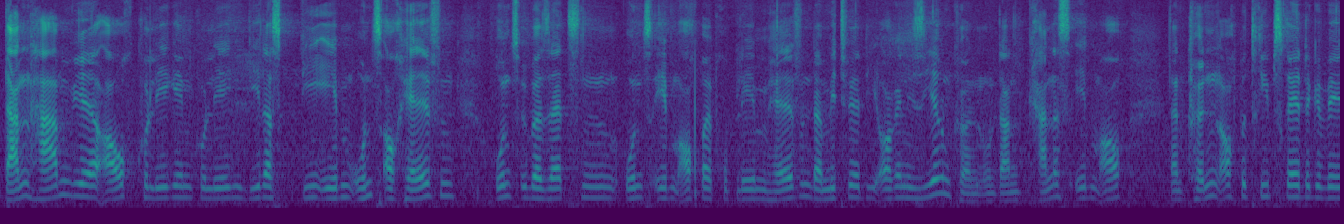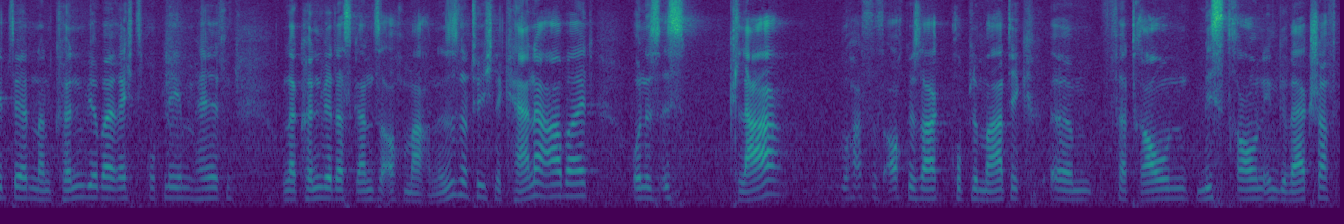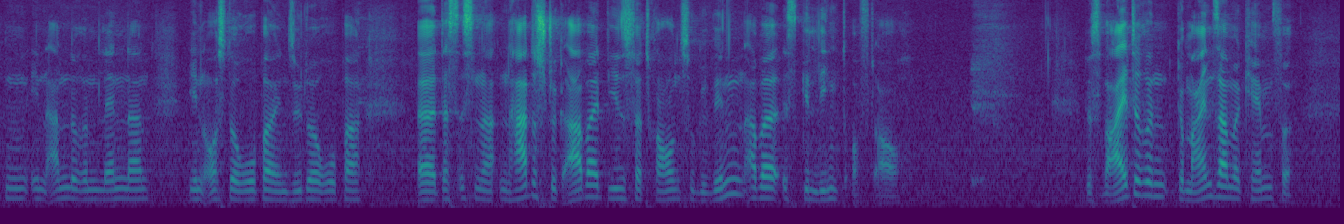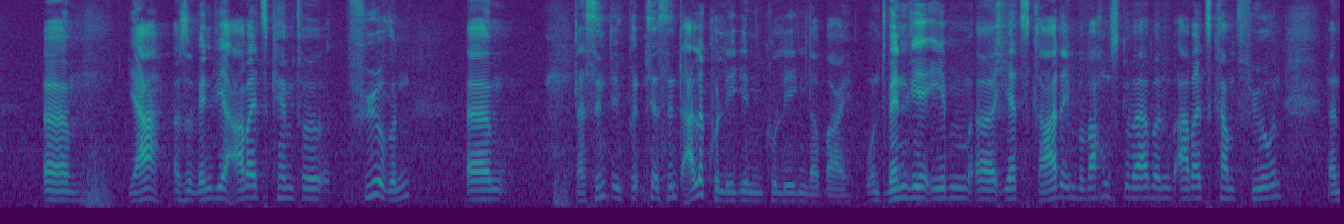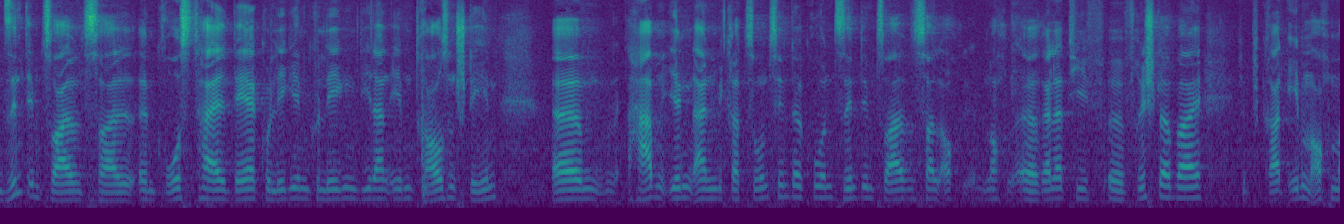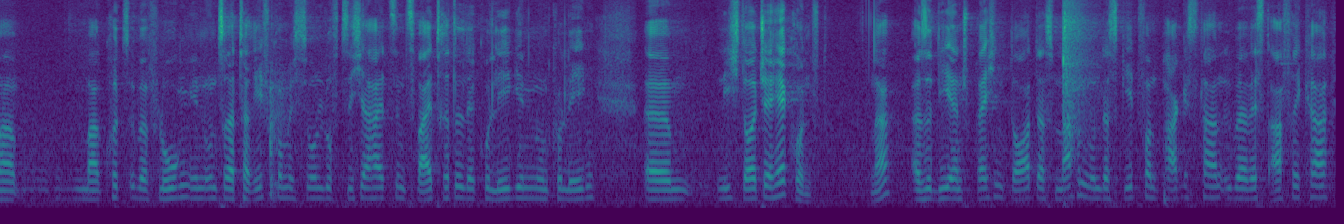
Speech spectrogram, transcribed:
dann haben wir auch Kolleginnen und Kollegen, die, das, die eben uns auch helfen, uns übersetzen, uns eben auch bei Problemen helfen, damit wir die organisieren können. Und dann kann es eben auch, dann können auch Betriebsräte gewählt werden, dann können wir bei Rechtsproblemen helfen und dann können wir das Ganze auch machen. Es ist natürlich eine Kernearbeit und es ist klar, du hast es auch gesagt, Problematik, ähm, Vertrauen, Misstrauen in Gewerkschaften in anderen Ländern, in Osteuropa, in Südeuropa. Äh, das ist ein hartes Stück Arbeit, dieses Vertrauen zu gewinnen, aber es gelingt oft auch. Des Weiteren gemeinsame Kämpfe. Ähm, ja, also wenn wir Arbeitskämpfe führen, ähm, das sind, das sind alle Kolleginnen und Kollegen dabei. Und wenn wir eben äh, jetzt gerade im Bewachungsgewerbe einen Arbeitskampf führen, dann sind im Zweifelsfall ein Großteil der Kolleginnen und Kollegen, die dann eben draußen stehen, ähm, haben irgendeinen Migrationshintergrund, sind im Zweifelsfall auch noch äh, relativ äh, frisch dabei. Ich habe gerade eben auch mal, mal kurz überflogen, in unserer Tarifkommission Luftsicherheit sind zwei Drittel der Kolleginnen und Kollegen ähm, nicht deutscher Herkunft. Na? Also die entsprechend dort das machen und das geht von Pakistan über Westafrika,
